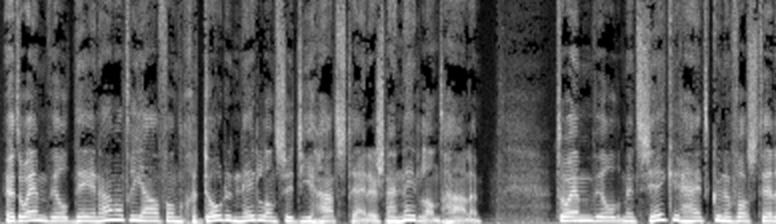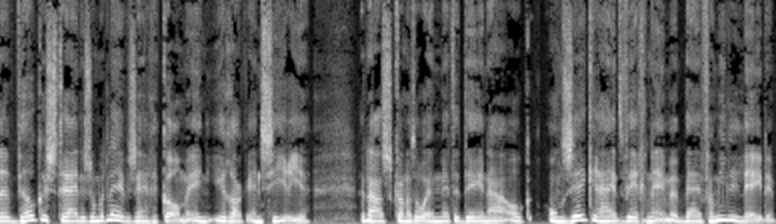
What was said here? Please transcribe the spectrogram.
Het OM wil DNA-materiaal van gedode Nederlandse jihadstrijders naar Nederland halen. Het OM wil met zekerheid kunnen vaststellen welke strijders om het leven zijn gekomen in Irak en Syrië. Daarnaast kan het OM met het DNA ook onzekerheid wegnemen bij familieleden.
